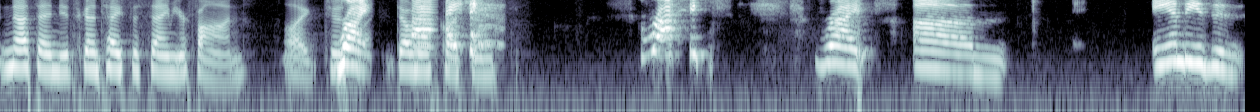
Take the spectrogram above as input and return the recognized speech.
nothing. It's going to taste the same. You're fine. Like, just right. don't ask questions. right. Right. Um, Andy's is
